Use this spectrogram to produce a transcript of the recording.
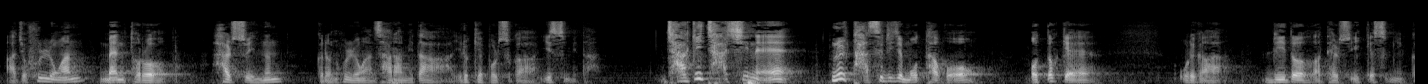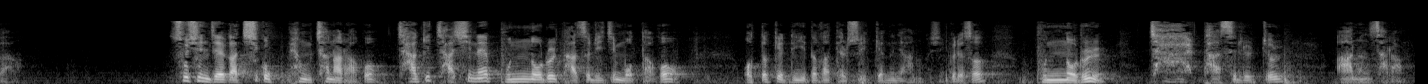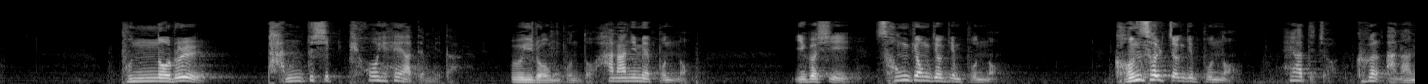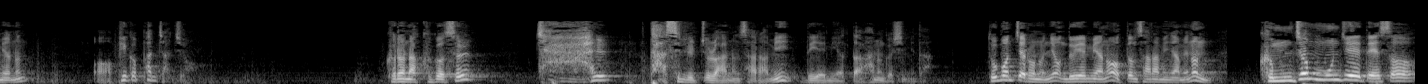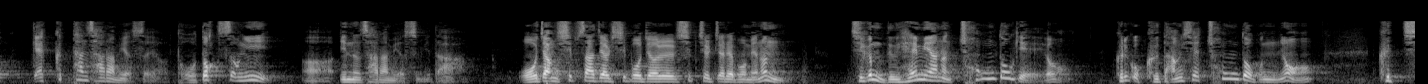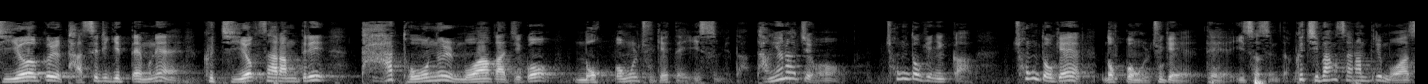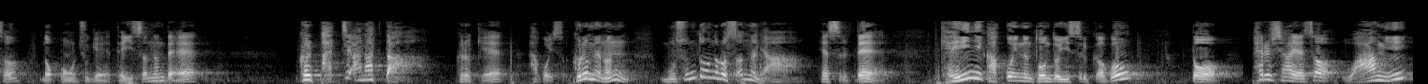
아주 훌륭한 멘토로 할 수 있는 그런 훌륭한 사람이다. 이렇게 볼 수가 있습니다. 자기 자신을 다스리지 못하고 어떻게 우리가 리더가 될 수 있겠습니까? 수신제가 치국 평천하라고 자기 자신의 분노를 다스리지 못하고 어떻게 리더가 될 수 있겠느냐 하는 것이. 그래서 분노를 잘 다스릴 줄 아는 사람. 분노를 반드시 표해야 됩니다. 의로운 분도, 하나님의 분노. 이것이 성경적인 분노, 건설적인 분노 해야 되죠. 그걸 안 하면은 어, 비겁한 자죠. 그러나 그것을 잘 다스릴 줄 아는 사람이 느헤미였다 하는 것입니다. 두 번째로는요, 느헤미야는 어떤 사람이냐면은 금전 문제에 대해서 깨끗한 사람이었어요. 도덕성이 어, 있는 사람이었습니다. 5장 14절, 15절, 17절에 보면은 지금 느헤미야는 총독이에요. 그리고 그 당시에 총독은요, 그 지역을 다스리기 때문에 그 지역 사람들이 다 돈을 모아가지고 녹봉을 주게 돼 있습니다. 당연하죠. 총독이니까 총독에 녹봉을 주게 돼 있었습니다. 그 지방 사람들이 모아서 녹봉을 주게 돼 있었는데 그걸 받지 않았다. 그렇게 하고 있어. 그러면은 무슨 돈으로 썼느냐 했을 때 개인이 갖고 있는 돈도 있을 거고 또 페르시아에서 왕이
